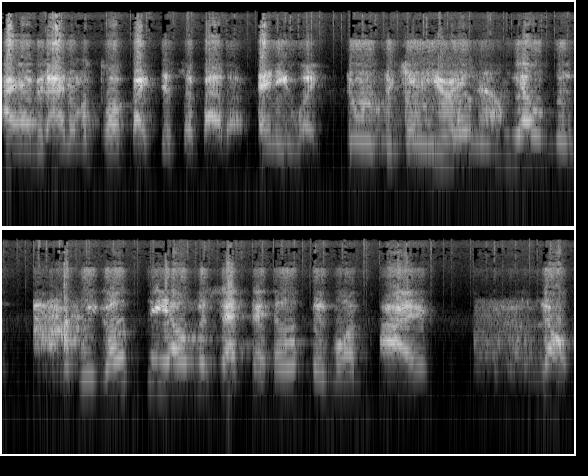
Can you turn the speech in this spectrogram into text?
I haven't. I don't talk like this about her. Anyway, Doing it so we you go now. see Elvis. We go see Elvis at the Hilton one time. No,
